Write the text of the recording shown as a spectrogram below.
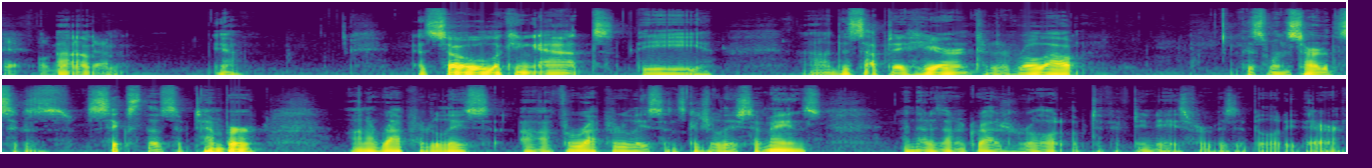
yeah, we'll get um, it done. Yeah. So looking at the uh, this update here in terms of rollout, This one started the 6th, 6th of September on a rapid release uh, for rapid release and scheduled release domains, and that is on a gradual rollout up to 15 days for visibility there,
